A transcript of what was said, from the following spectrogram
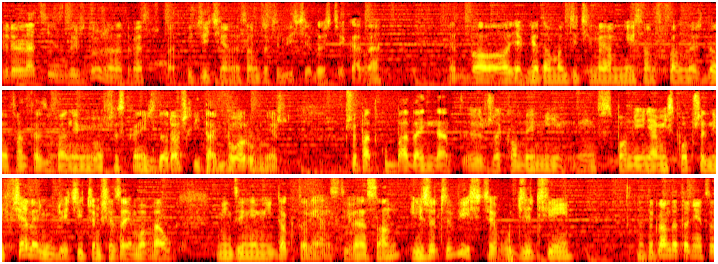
relacji jest dość dużo, natomiast w przypadku dzieci one są rzeczywiście dość ciekawe, bo jak wiadomo, dzieci mają mniejszą skłonność do fantazjowania mimo wszystko niż dorośli. Tak było również w przypadku badań nad rzekomymi mm, wspomnieniami z poprzednich wcieleń u dzieci, czym się zajmował innymi dr Ian Stevenson i rzeczywiście u dzieci wygląda to nieco,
